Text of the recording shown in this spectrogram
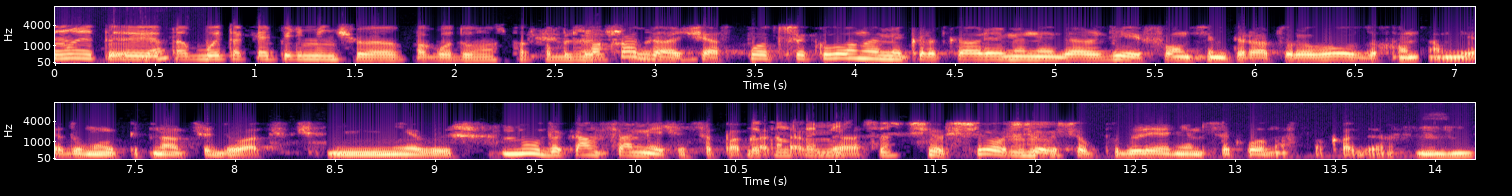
Ну, это, да? это будет такая переменчивая погода у нас пока ближайшее Пока да, сейчас под циклонами кратковременные дожди, и фон температуры воздуха, там, я думаю, 15-20, не выше. Ну, до конца месяца пока до конца так, месяца. да. Все, все, угу. все, все под влиянием циклонов пока, да. Угу.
